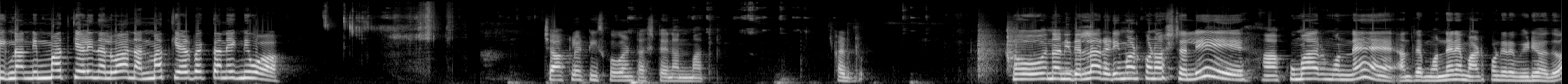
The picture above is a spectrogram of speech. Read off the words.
ಈಗ ನಾನು ನಿಮ್ಮ ಮಾತು ಕೇಳಿನಲ್ವಾ? ನನ್ನ ಮಾತು ಕೇಳ್ಬೇಕು ತಾನೇ ಈಗ ನೀವು? ಚಾಕ್ಲೇಟ್ ಈಸ್ಕೊಂಡು ಅಷ್ಟೇ ನನ್ನ ಮಾತು. ಕಡಿದ್ರು. ಓ, ನಾನು ಇದೆಲ್ಲ ರೆಡಿ ಮಾಡ್ಕೊಳೋ ಅಷ್ಟರಲ್ಲಿ ಕುಮಾರ್ ಮೊನ್ನೆ, ಅಂದರೆ ಮೊನ್ನೆನೇ ಮಾಡ್ಕೊಂಡಿರೋ ವಿಡಿಯೋ ಅದು.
